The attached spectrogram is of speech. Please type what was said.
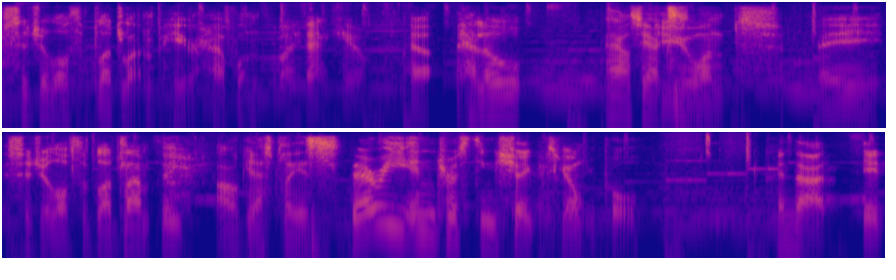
sigil of the blood lamp. Here, have one. Why, thank you. Uh, hello. Hey, RCX. Do you want a sigil of the blood lamp? See, Oh, yes, please. very interesting shape There you go. swimming pool. In that it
